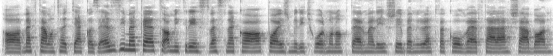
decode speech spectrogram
a, megtámadhatják az enzimeket, amik részt vesznek a pajzsmirigy hormonok termelésében, illetve konvertálásában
